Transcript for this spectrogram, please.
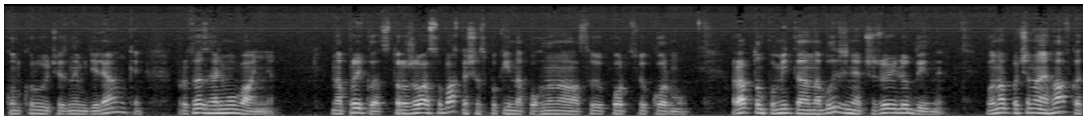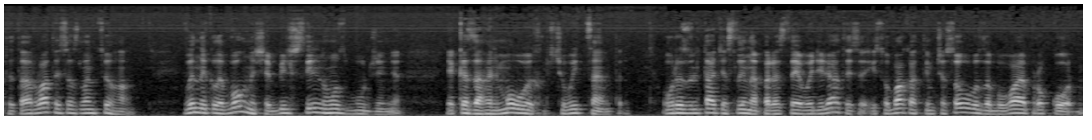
конкуруючі з ним ділянки процес гальмування. Наприклад, сторожова собака, що спокійно поглинала свою порцію корму, раптом помітила наближення чужої людини. Вона починає гавкати та рватися з ланцюга. Виникли вогнища більш сильного збудження, яке загальмовує харчовий центр. У результаті слина перестає виділятися і собака тимчасово забуває про корм.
